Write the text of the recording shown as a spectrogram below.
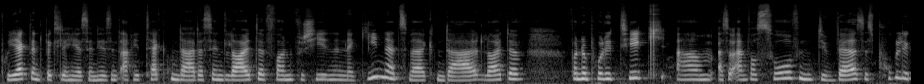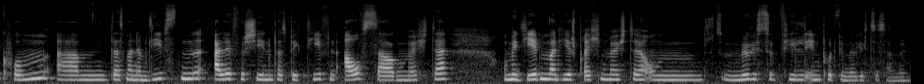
Projektentwickler hier sind, hier sind Architekten da, da sind Leute von verschiedenen Energienetzwerken da, Leute von der Politik, ähm, also einfach so ein diverses Publikum, ähm, dass man am liebsten alle verschiedenen Perspektiven aufsaugen möchte und mit jedem mal hier sprechen möchte, um möglichst so viel Input wie möglich zu sammeln.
